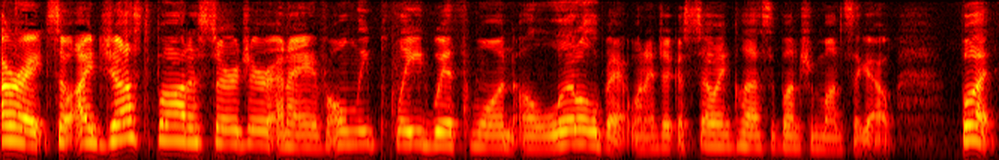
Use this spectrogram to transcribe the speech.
All right. So I just bought a serger, and I have only played with one a little bit when I took a sewing class a bunch of months ago. But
